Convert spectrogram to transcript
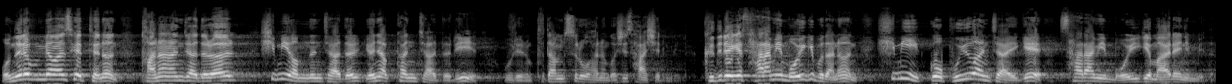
오늘의 분명한 세태는 가난한 자들을 힘이 없는 자들, 연약한 자들이 우리는 부담스러워하는 것이 사실입니다. 그들에게 사람이 모이기보다는 힘이 있고 부유한 자에게 사람이 모이게 마련입니다.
